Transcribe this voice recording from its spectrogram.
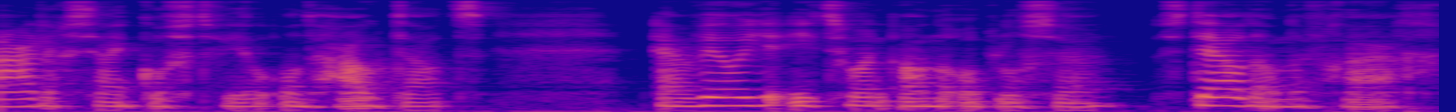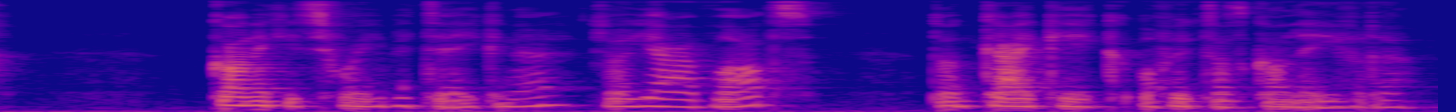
aardig zijn kost veel, onthoud dat. En wil je iets voor een ander oplossen, stel dan de vraag: Kan ik iets voor je betekenen? Zo ja, wat? Dan kijk ik of ik dat kan leveren.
